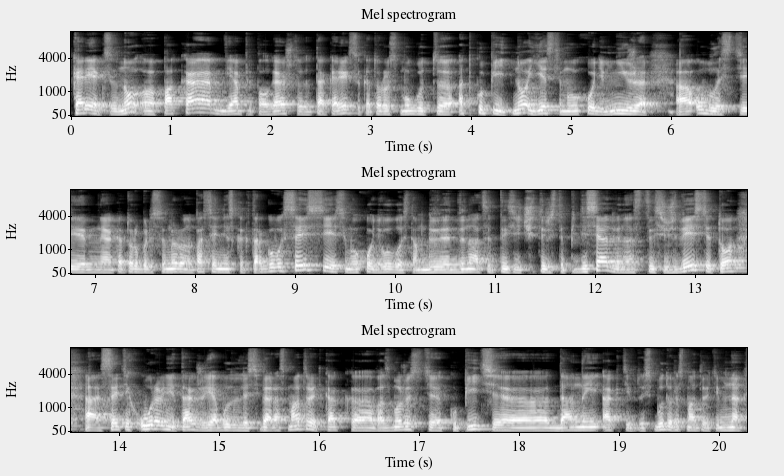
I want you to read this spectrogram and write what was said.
коррекцию. Но пока я предполагаю, что это та коррекция, которую смогут откупить. Но если мы уходим ниже области, которые были сформированы последние несколько торговых сессий, если мы уходим в область там 12 450, 12 200, то с этих уровней также я буду для себя рассматривать как а, возможность купить э, данный актив. То есть буду рассматривать именно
